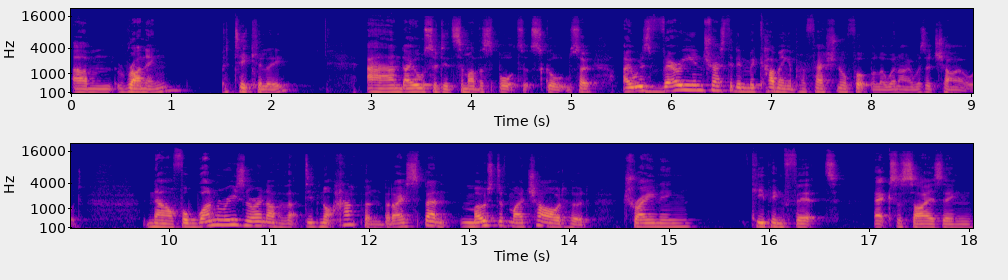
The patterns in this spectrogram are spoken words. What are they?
um, running, particularly, and I also did some other sports at school. So I was very interested in becoming a professional footballer when I was a child. Now, for one reason or another, that did not happen, but I spent most of my childhood training, keeping fit, exercising,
